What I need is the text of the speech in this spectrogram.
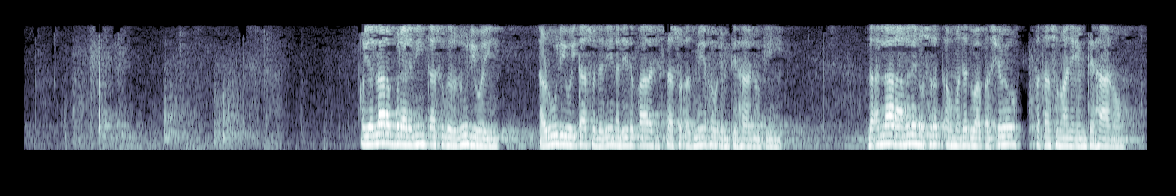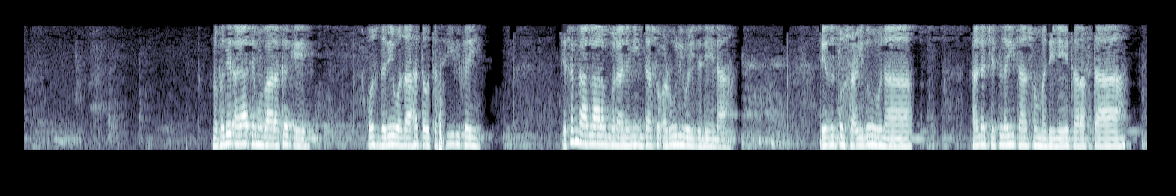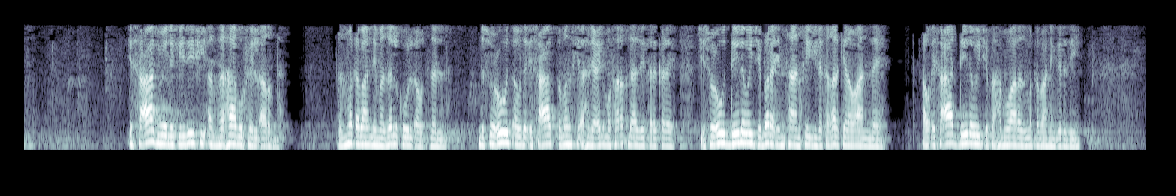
او یا الله رب العالمین تاسو ګرځولی وای اړولی وای تاسو د دې نه دې د پاره چې تاسو ازمیخ او امتحان وکي د الله راغله نصرت او مدد واپس شوو پتا سو باندې امتحانو نو په دې آیات مبارکه کې اوس د دې وضاحت او تفصیل کوي چې څنګه الله رب العالمین تاسو اړولي وې د دینا اذ تصعدون کله چې تلای تاسو مدینه طرف ته اسعاد ویل کې دي شي الذهاب فی الارض پزمکه باندې مزل کول او تلل د صعود او د اسعاد په منځ کې اهل علم فرق دا ذکر کړي چې صعود دی لوي چې بره انسان خيږي لکه غر کې روان دی او اسعاد دی لوي چې په هموار زمکه باندې ګرځي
